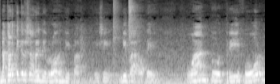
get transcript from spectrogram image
nakarating ka na sa RG bro, hindi pa. Hindi, si, hindi pa, okay. 1, 2, 3, 4,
